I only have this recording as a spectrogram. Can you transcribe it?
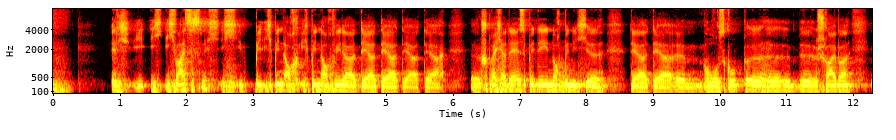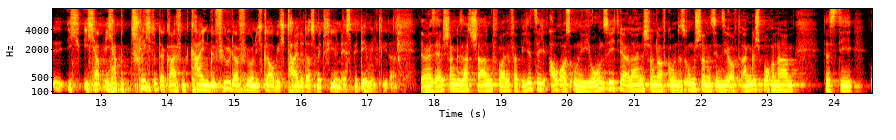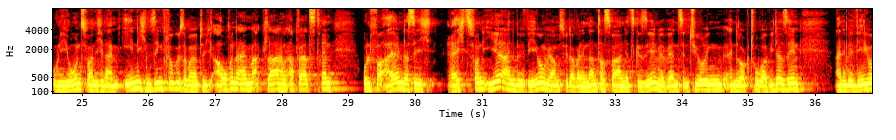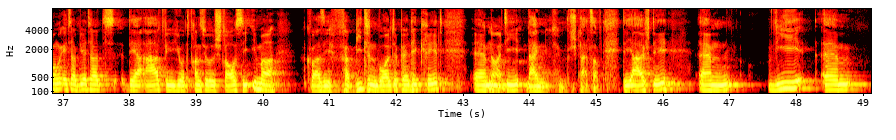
ehrlich, ich, ich weiß es nicht. Ich, ich, bin auch, ich bin auch weder der, der, der, der äh, Sprecher der SPD, noch bin ich äh, der, der ähm, Horoskopschreiber. Äh, ich ich habe ich hab schlicht und ergreifend kein Gefühl dafür und ich glaube, ich teile das mit vielen SPD-Mitgliedern. Sie haben ja selbst schon gesagt, Schadenfreude verbietet sich, auch aus Unionssicht ja alleine schon aufgrund des Umstandes, den Sie oft angesprochen haben, dass die Union zwar nicht in einem ähnlichen Sinkflug ist, aber natürlich auch in einem klaren Abwärtstrend und vor allem, dass sich rechts von ihr eine Bewegung, wir haben es wieder bei den Landtagswahlen jetzt gesehen, wir werden es in Thüringen Ende Oktober wiedersehen, eine Bewegung etabliert hat, der Art, wie Franz Josef Strauß sie immer quasi verbieten wollte per Dekret. Ähm, nein. Die, nein, scherzhaft. Die AfD. Ähm, wie, ähm,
